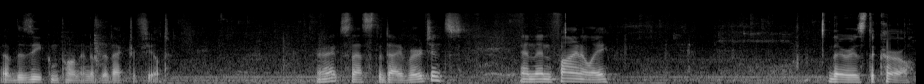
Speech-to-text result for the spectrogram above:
of the z component of the vector field. All right, so that's the divergence. And then finally, there is the curl,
